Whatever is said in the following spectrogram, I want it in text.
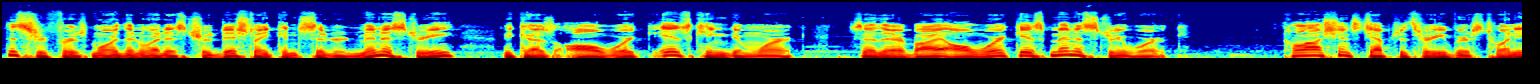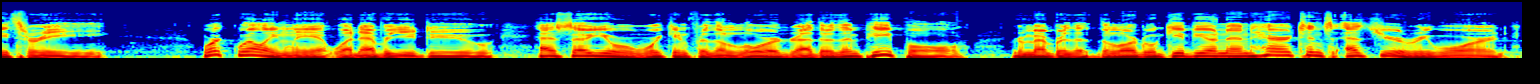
This refers more than what is traditionally considered ministry, because all work is kingdom work, so thereby all work is ministry work. Colossians chapter 3 verse 23. Work willingly at whatever you do, as though you were working for the Lord rather than people. Remember that the Lord will give you an inheritance as your reward,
